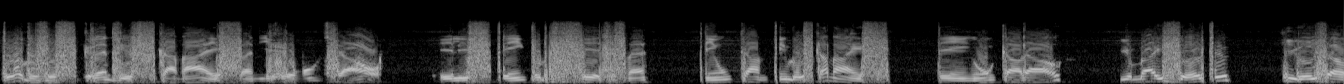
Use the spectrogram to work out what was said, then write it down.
todos os grandes canais a nível mundial, eles têm todos os redes, né? Tem, um, tem dois canais. Tem um canal e mais outro que usa,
